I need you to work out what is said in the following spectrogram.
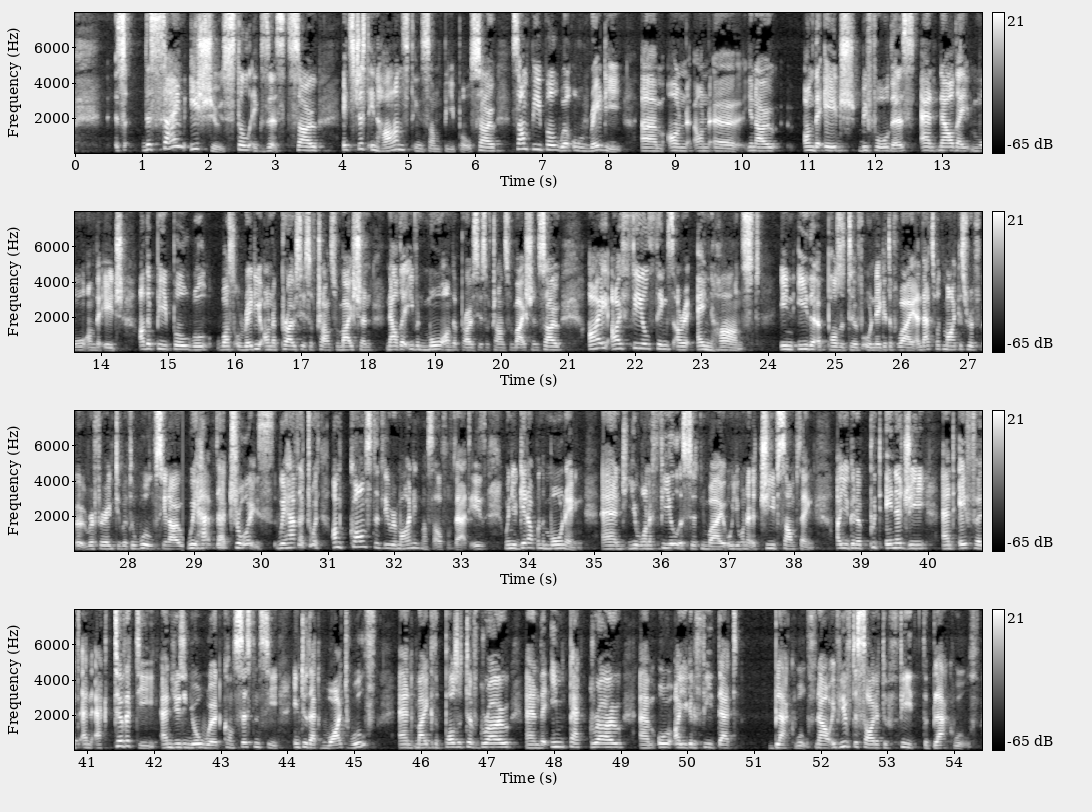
It's, the same issues still exist. So it's just enhanced in some people. So some people were already um, on on uh, you know on the edge before this and now they more on the edge other people will was already on a process of transformation now they're even more on the process of transformation so i i feel things are enhanced in either a positive or negative way. And that's what Mike is ref- uh, referring to with the wolves. You know, we have that choice. We have that choice. I'm constantly reminding myself of that is when you get up in the morning and you want to feel a certain way or you want to achieve something, are you going to put energy and effort and activity and using your word consistency into that white wolf? and make the positive grow and the impact grow? Um, or are you going to feed that black wolf. Now, if you've decided to feed the black wolf,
